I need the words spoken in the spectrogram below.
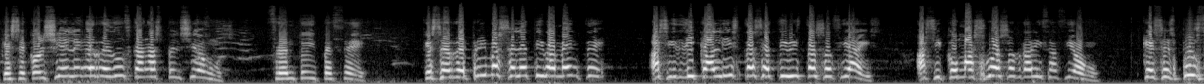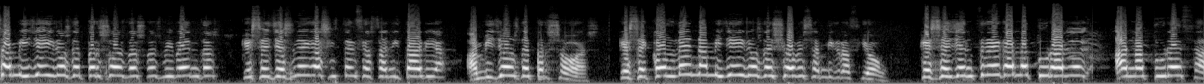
que se conxelen e reduzcan as pensións frente ao IPC, que se reprima selectivamente a sindicalistas e activistas sociais, así como as súas organizacións, que se expulsa milleiros de persoas das súas vivendas, que se lles nega asistencia sanitaria a millóns de persoas, que se condena milleiros de xoves a migración, que se lle entrega natural a natureza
